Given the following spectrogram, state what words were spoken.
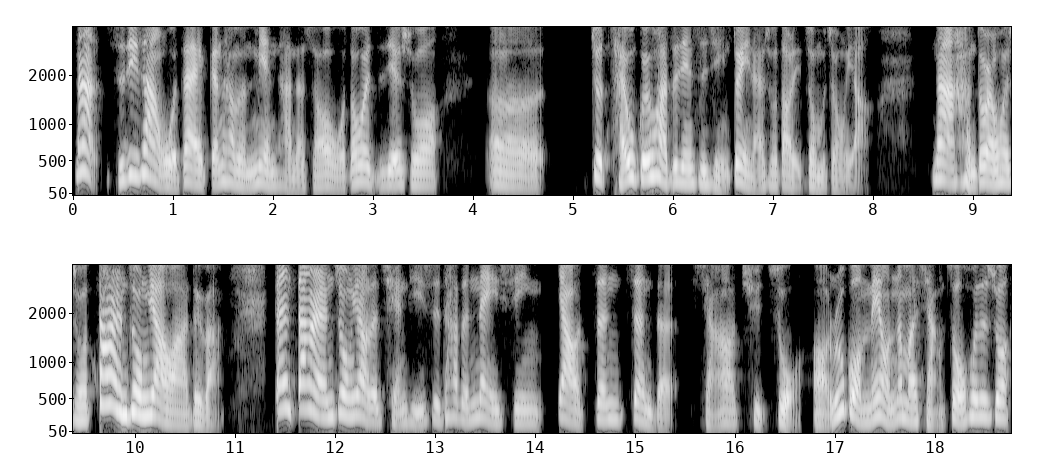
那实际上我在跟他们面谈的时候，我都会直接说，呃，就财务规划这件事情对你来说到底重不重要？那很多人会说，当然重要啊，对吧？但当然重要的前提是他的内心要真正的想要去做哦。如果没有那么想做，或者说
